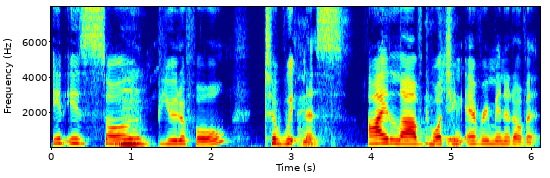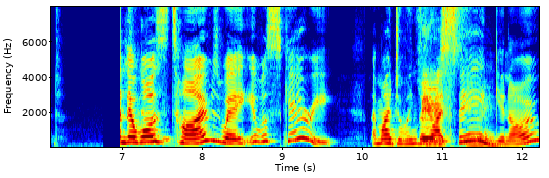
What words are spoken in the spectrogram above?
It is so mm. beautiful to witness. I loved Thank watching you. every minute of it. And there was times where it was scary. Am I doing the Very right scary. thing, you know?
